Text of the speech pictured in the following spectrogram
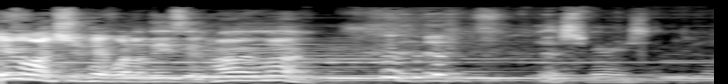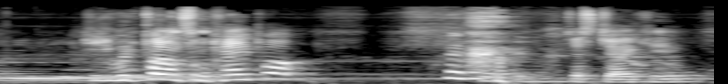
Everyone should have one of these at home, huh? That's very simple. Should we put on some K-pop? Just joking.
